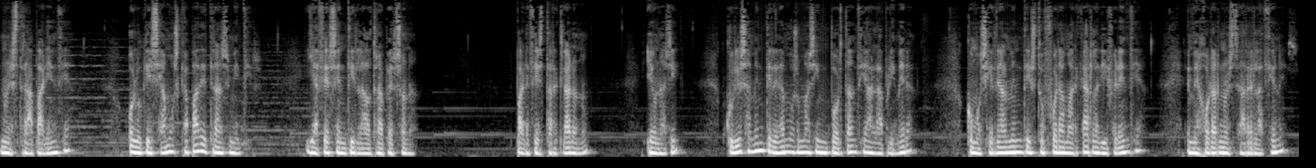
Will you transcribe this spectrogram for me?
¿Nuestra apariencia o lo que seamos capaz de transmitir y hacer sentir a la otra persona? Parece estar claro, ¿no? Y aún así, curiosamente le damos más importancia a la primera, como si realmente esto fuera a marcar la diferencia en mejorar nuestras relaciones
